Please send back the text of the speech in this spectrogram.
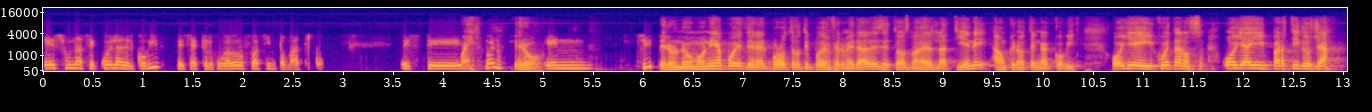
es una secuela del COVID, pese a que el jugador fue asintomático. Este, bueno, pero, en, ¿sí? pero neumonía puede tener por otro tipo de enfermedades, de todas maneras la tiene, aunque no tenga COVID. Oye, y cuéntanos, hoy hay partidos ya.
